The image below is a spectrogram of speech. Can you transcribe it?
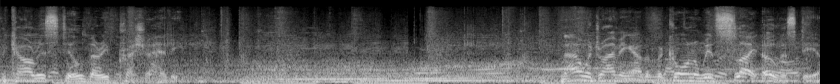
The car is still very pressure heavy. Now we're driving out of the corner with slight oversteer.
